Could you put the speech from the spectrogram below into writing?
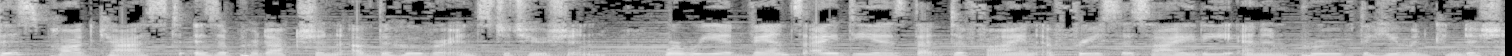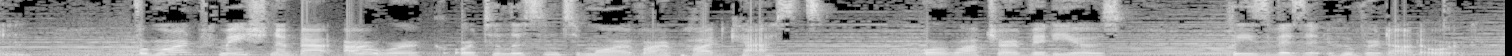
This podcast is a production of the Hoover Institution, where we advance ideas that define a free society and improve the human condition. For more information about our work or to listen to more of our podcasts or watch our videos, please visit hoover.org.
